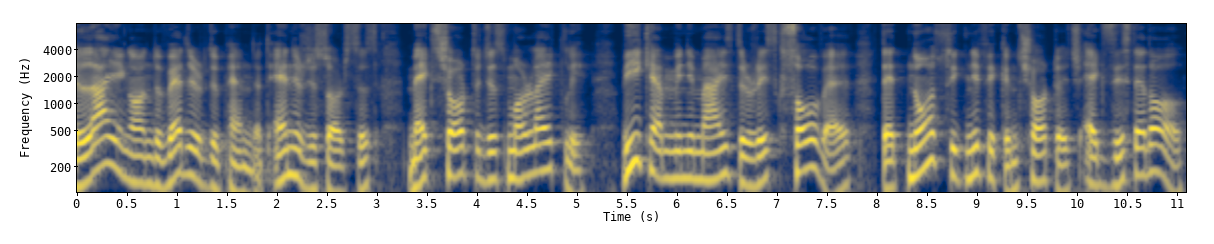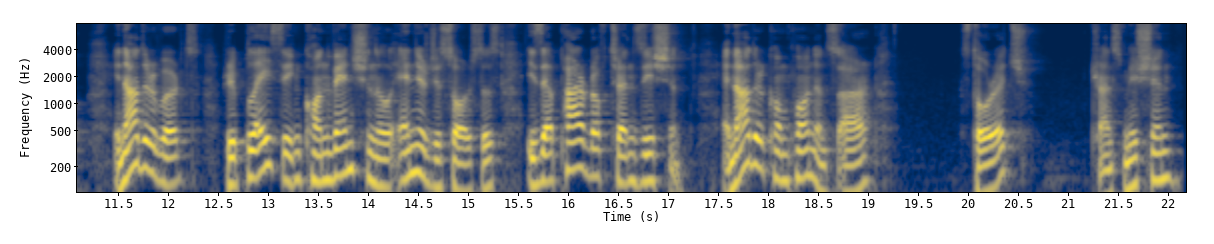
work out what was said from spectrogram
Relying on the weather dependent energy sources makes shortages more likely. We can minimize the risk so well that no significant shortage exists at all. In other words, replacing conventional energy sources is a part of transition. And other components are storage, transmission,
